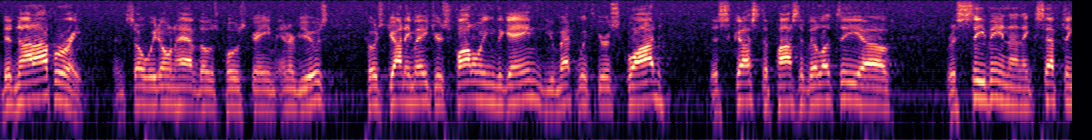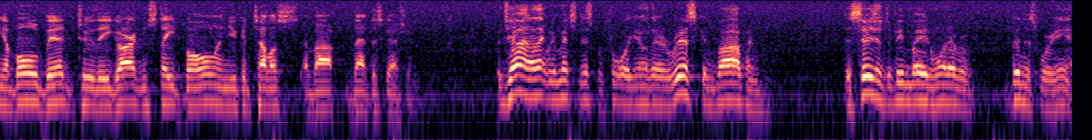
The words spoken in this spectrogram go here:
did not operate, and so we don't have those post-game interviews. Coach Johnny Majors, following the game, you met with your squad, discussed the possibility of receiving and accepting a bowl bid to the Garden State Bowl, and you can tell us about that discussion. Well, John, I think we mentioned this before. You know, there are risks involved in decisions to be made in whatever business we're in,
